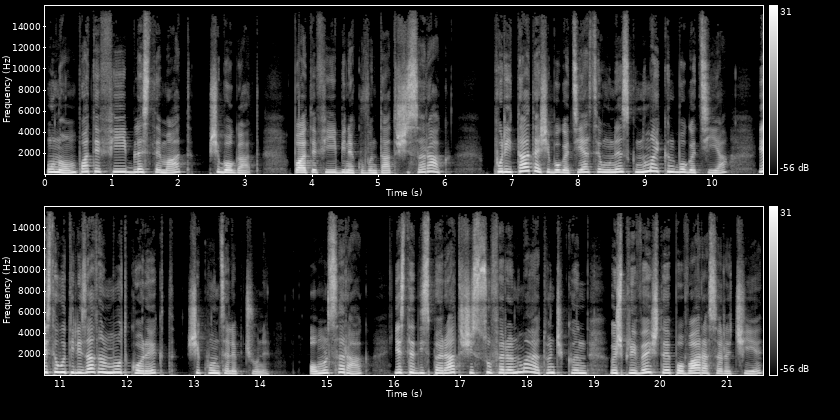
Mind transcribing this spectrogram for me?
Un om poate fi blestemat și bogat, poate fi binecuvântat și sărac. Puritatea și bogăția se unesc numai când bogăția este utilizată în mod corect și cu înțelepciune. Omul sărac este disperat și suferă numai atunci când își privește povara sărăcie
